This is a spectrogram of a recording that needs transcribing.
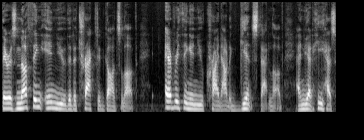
There is nothing in you that attracted God's love. Everything in you cried out against that love. And yet He has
